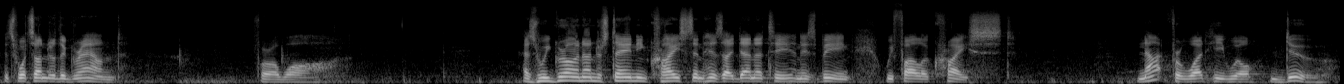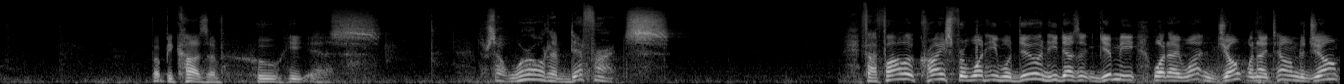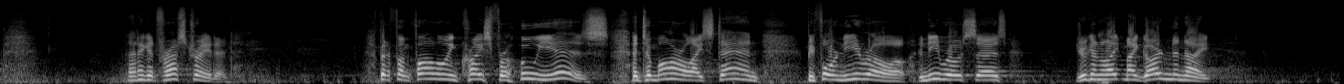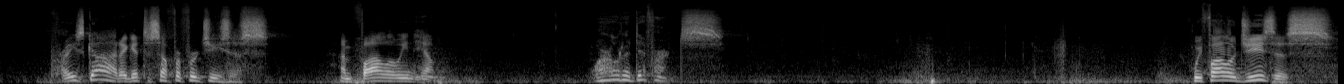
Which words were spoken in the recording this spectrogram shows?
it's what's under the ground for a wall. As we grow in understanding Christ and his identity and his being, we follow Christ, not for what he will do, but because of who he is. There's a world of difference. If I follow Christ for what He will do and He doesn't give me what I want and jump when I tell Him to jump, then I get frustrated. But if I'm following Christ for who He is, and tomorrow I stand before Nero, and Nero says, You're going to light my garden tonight. Praise God, I get to suffer for Jesus. I'm following Him. World of difference. We follow Jesus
